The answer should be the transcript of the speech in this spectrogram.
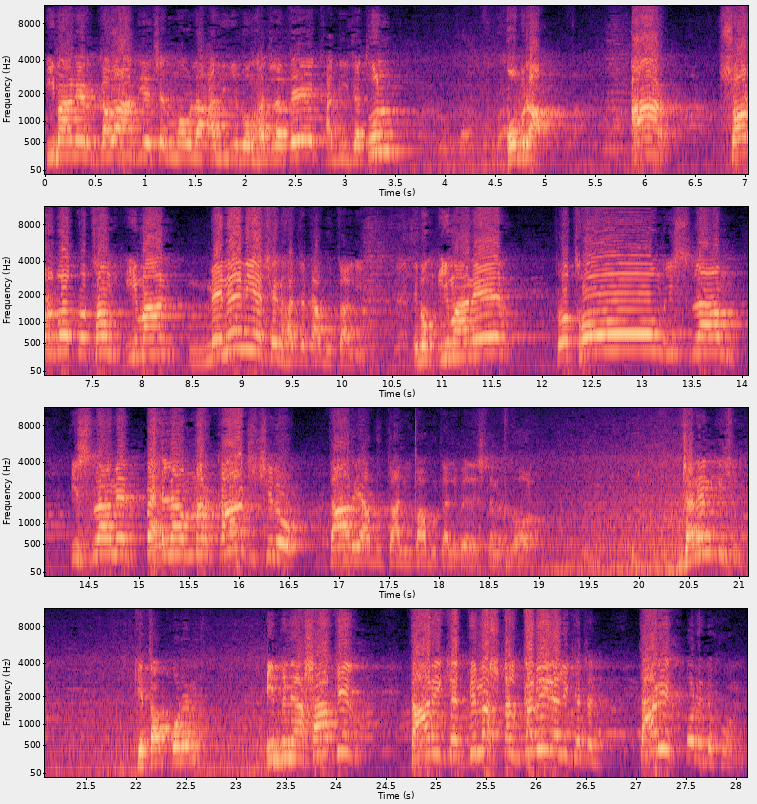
ইমানের গাওয়া দিয়েছেন মৌলা আলী এবং হজরতে খাদিজাতুল ওবরা আর সর্বপ্রথম ইমান মেনে নিয়েছেন হজরত আবু তালিব এবং ইমানের প্রথম ইসলাম, ইসলামের পেহলা মার্কাজ ছিল তার আবু তালিব, আবু তালিবের ইসলামের ঘর। জানেন কিছু? কেতাব পড়েন? ইবনে আশাকির তারিখে দিমাস কাল কবিরে লিখেছেন। তারিখ পড়ে দেখুন।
